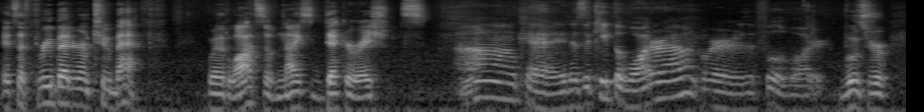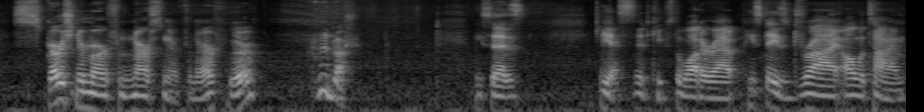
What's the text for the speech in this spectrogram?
it's a three bedroom, two bath with lots of nice decorations." Oh, okay. Does it keep the water out or is it full of water? Who's your Skarsnummer from Narsnummer? Goed brush. He says, "Yes, it keeps the water out. He stays dry all the time.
